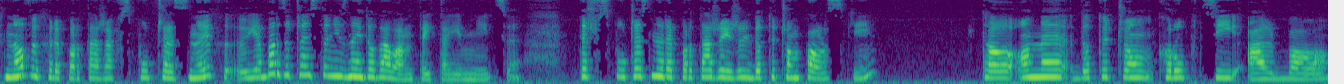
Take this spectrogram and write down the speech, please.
Tych nowych reportażach współczesnych y, ja bardzo często nie znajdowałam tej tajemnicy. Też współczesne reportaże, jeżeli dotyczą Polski, to one dotyczą korupcji albo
